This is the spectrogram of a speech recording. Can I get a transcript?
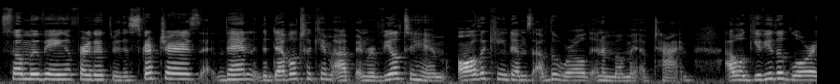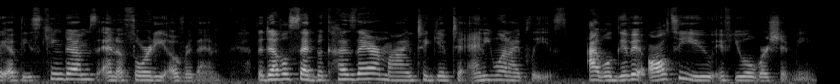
So, moving further through the scriptures, then the devil took him up and revealed to him all the kingdoms of the world in a moment of time. I will give you the glory of these kingdoms and authority over them. The devil said, Because they are mine to give to anyone I please. I will give it all to you if you will worship me.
